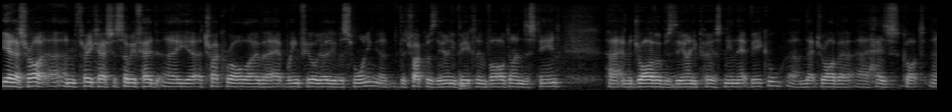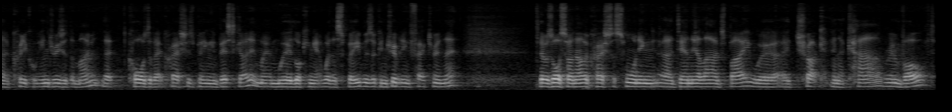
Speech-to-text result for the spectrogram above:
Yeah, that's right. Uh, Um, three crashes. So we've had a, uh, a truck roll over at Wingfield earlier this morning. Uh, the truck was the only vehicle involved, I understand, uh, and the driver was the only person in that vehicle. Um, that driver uh, has got uh, critical injuries at the moment. That cause of that crash is being investigated, and we're, looking at whether speed was a contributing factor in that. There was also another crash this morning uh, down near Largs Bay where a truck and a car were involved.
